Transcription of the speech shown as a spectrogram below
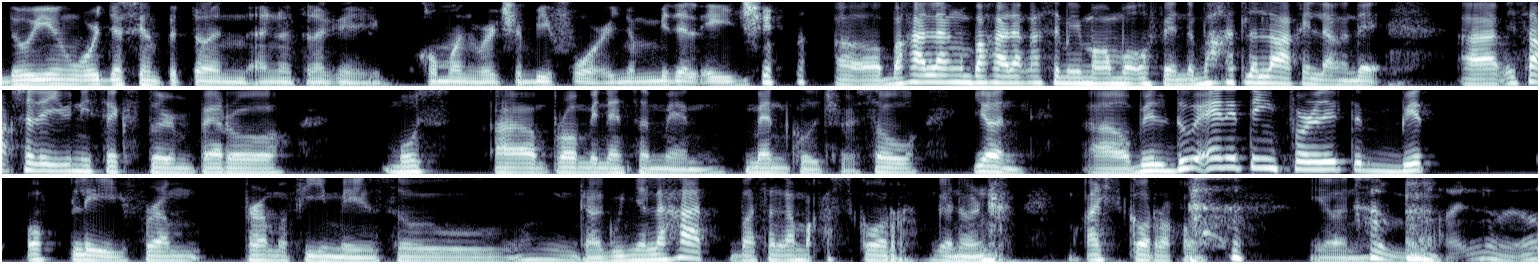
Though yung word na simpleton, ano talaga eh, common word siya before, yung middle age. Oo, baka lang baka lang kasi may mga ma-offend na bakit lalaki lang, hindi. Um, it's actually a unisex term pero most uh, prominent sa men, men culture. So, yun. Uh, will do anything for a little bit of play from from a female. So, gagawin niya lahat. Basta lang makascore. Ganun. makascore ako. Yun. ano, no?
